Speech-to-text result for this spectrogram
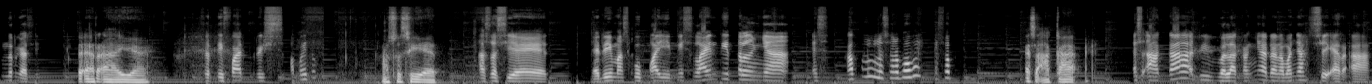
Bener gak sih? TRA ya Certified Risk apa itu? associate Associate. Jadi Mas Kupai ini selain titelnya S apa lulusan apa, apa? SAK SAK di belakangnya ada namanya CRA.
